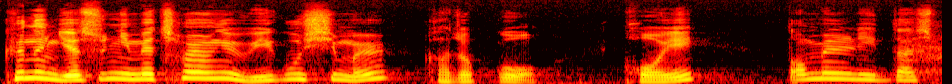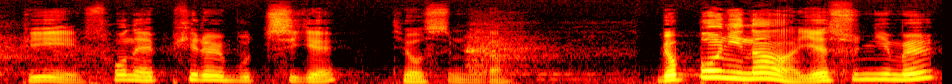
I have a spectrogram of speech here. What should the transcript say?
그는 예수님의 처형의 위구심을 가졌고 거의 떠밀리다시피 손에 피를 묻히게 되었습니다. 몇 번이나 예수님을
